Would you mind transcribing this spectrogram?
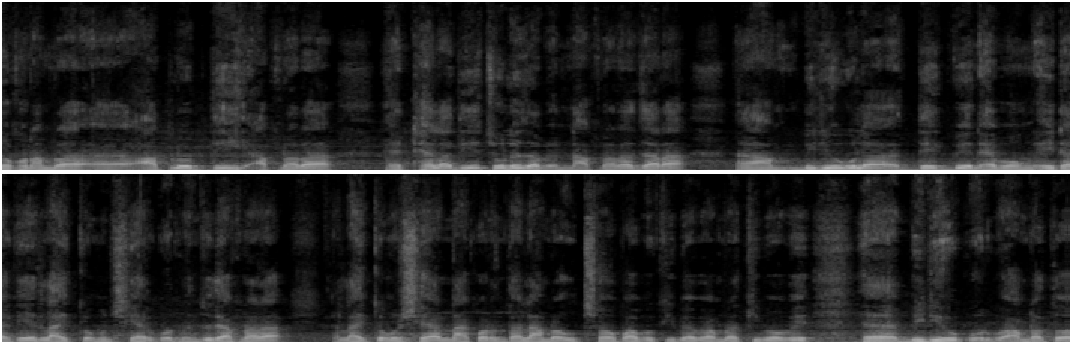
যখন আমরা আপলোড দিই, আপনারা ঠেলা দিয়ে চলে যাবেন না। আপনারা যারা ভিডিওগুলা দেখবেন এবং এটাকে লাইক কমেন্ট শেয়ার করবেন। যদি আপনারা লাইক কমেন্ট শেয়ার না করেন, তাহলে আমরা উৎসাহ পাবো কীভাবে, আমরা কীভাবে ভিডিও করব। আমরা তো,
